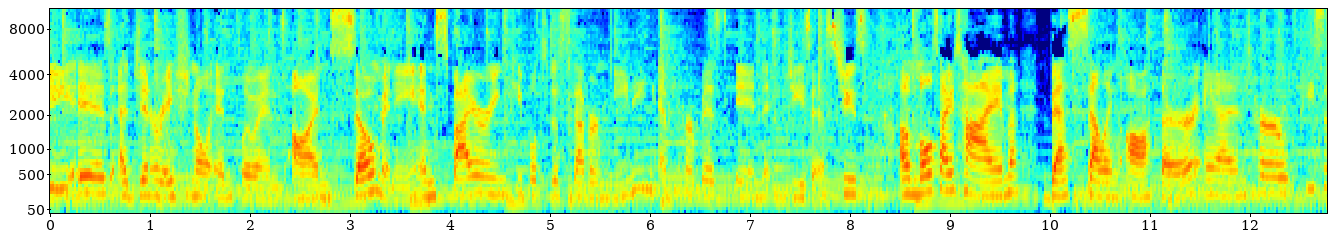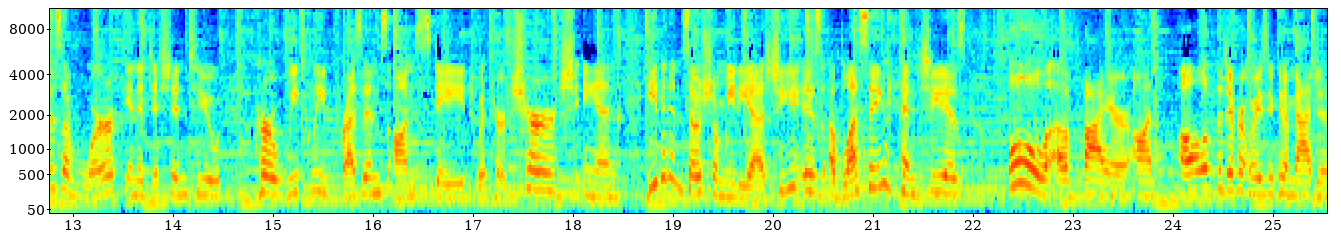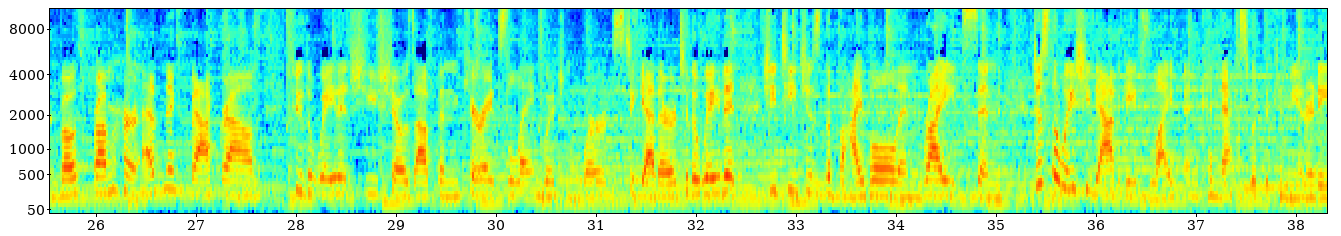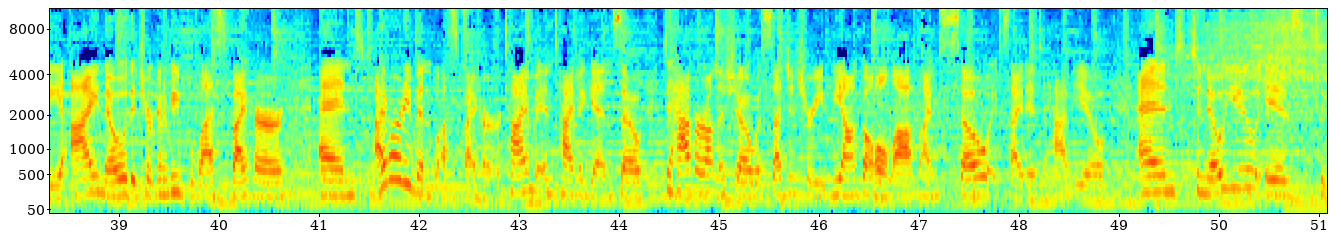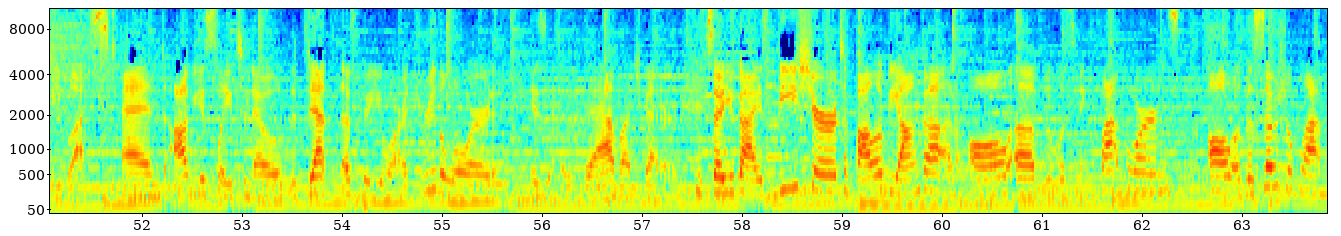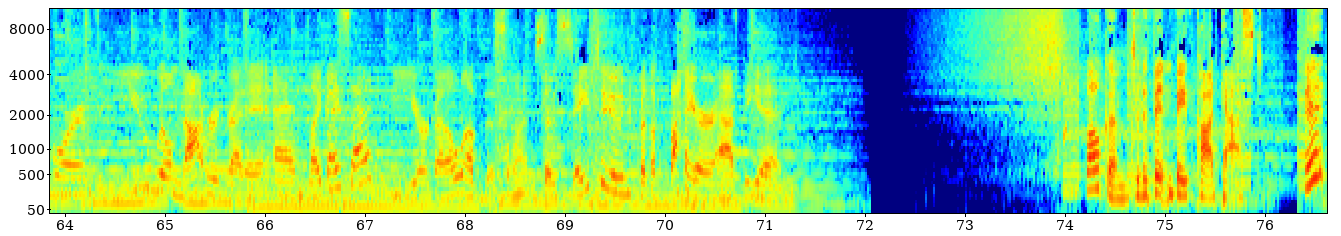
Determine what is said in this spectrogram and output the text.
She is a generational influence on so many, inspiring people to discover meaning and purpose in Jesus. She's a multi time best selling author, and her pieces of work, in addition to her weekly presence on stage with her church and even in social media, she is a blessing and she is full of fire on all of the different ways you can imagine, both from her ethnic background to the way that she shows up and curates language and words together, to the way that she teaches the Bible and writes, and just the way she navigates life and connects with the community. I know that you're going to be blessed by her, and I've already been blessed by her time and time again. So to have her on the show was such a treat. Bianca Olthoff, I'm so excited to have you. And to know you is to be blessed. And obviously, to know the depth of who you are through the Lord is that much better. So, you guys, be sure to follow Bianca on all of the listening platforms, all of the social platforms. You will not regret it. And like I said, you're going to love this one. So, stay tuned for the fire at the end. Welcome to the Fit in Faith Podcast. FIT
